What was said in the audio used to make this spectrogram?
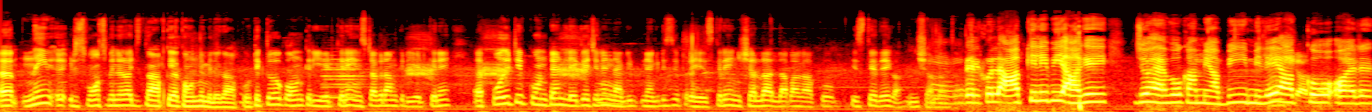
नहीं रिस्पांस मिलेगा जितना आपके अकाउंट में मिलेगा आपको। टिकटॉक अकाउंट क्रिएट करें इंस्टाग्राम क्रिएट करें पॉजिटिव कंटेंट लेके चलें नेगेटिव से परहेज़ करें इंशाल्लाह अल्लाह पाक आपको इससे देगा हम्म, बिल्कुल आपके लिए भी आगे जो है वो कामयाबी मिले आपको और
